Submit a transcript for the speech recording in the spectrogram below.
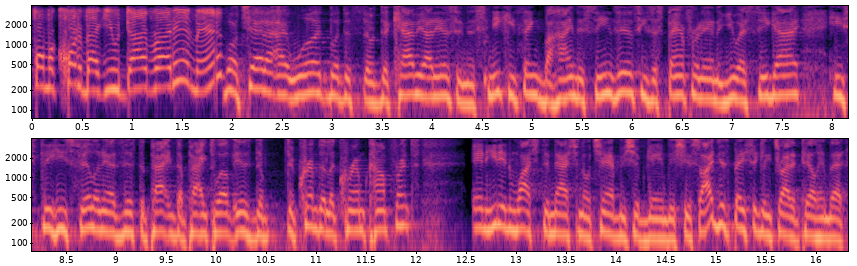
former quarterback, you would dive right in, man. Well, Chad, I would, but the, the, the caveat is, and the sneaky thing behind the scenes is, he's a Stanford and a USC guy. He's he's feeling as if the Pac the Pac-12 is the the creme de la creme conference and he didn't watch the national championship game this year. So I just basically try to tell him that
